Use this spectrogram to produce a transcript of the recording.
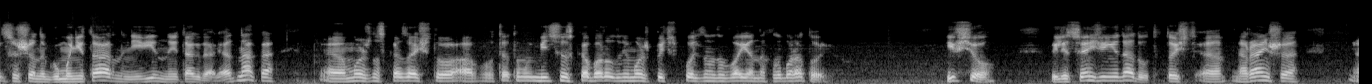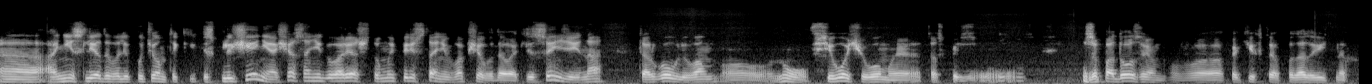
совершенно гуманитарно, невинно и так далее. Однако э, можно сказать, что а вот этому медицинское оборудование может быть использовано в военных лабораториях. И все. И лицензии не дадут. То есть э, раньше они следовали путем таких исключений, а сейчас они говорят, что мы перестанем вообще выдавать лицензии на торговлю вам, э, ну, всего, чего мы, так сказать, заподозрим в каких-то подозрительных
